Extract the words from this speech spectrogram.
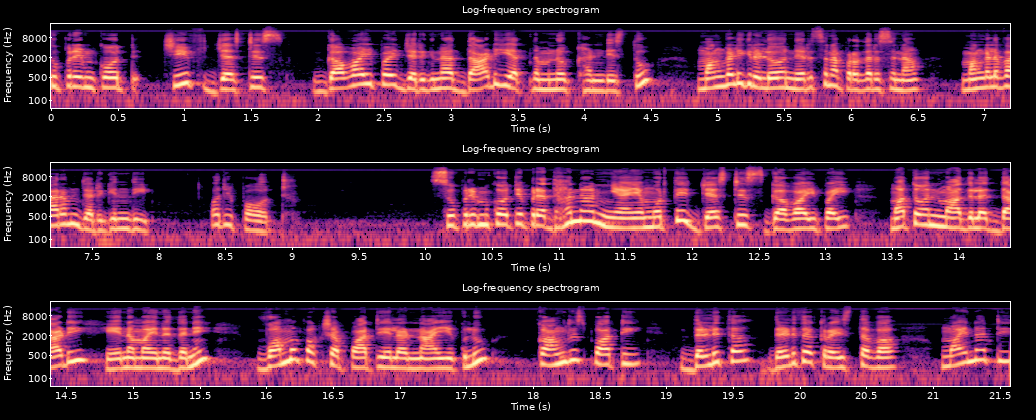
సుప్రీంకోర్టు చీఫ్ జస్టిస్ గవాయిపై జరిగిన దాడి యత్నంను ఖండిస్తూ మంగళగిరిలో నిరసన ప్రదర్శన మంగళవారం జరిగింది. ఓ రిపోర్ట్. సుప్రీంకోర్టు ప్రధాన న్యాయమూర్తి జస్టిస్ గవాయిపై మతోన్మాదుల దాడి హీనమైనదని వామపక్ష పార్టీల నాయకులు కాంగ్రెస్ పార్టీ దళిత దళిత క్రైస్తవ మైనార్టీ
